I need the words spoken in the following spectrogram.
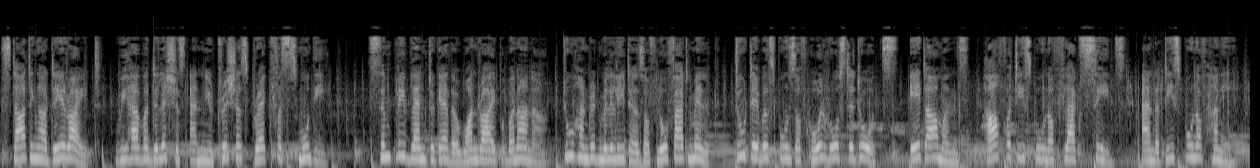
Starting our day right, we have a delicious and nutritious breakfast smoothie. Simply blend together 1 ripe banana, 200 milliliters of low-fat milk, 2 tablespoons of whole roasted oats, 8 almonds, half a teaspoon of flax seeds, and a teaspoon of honey.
